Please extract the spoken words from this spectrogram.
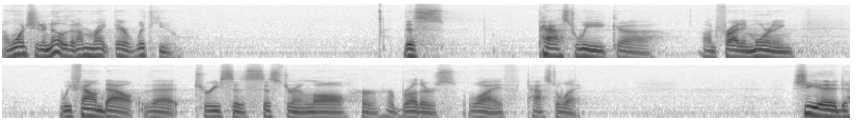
I want you to know that I'm right there with you. This past week, uh, on Friday morning, we found out that Teresa's sister in law, her, her brother's wife, passed away. She had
